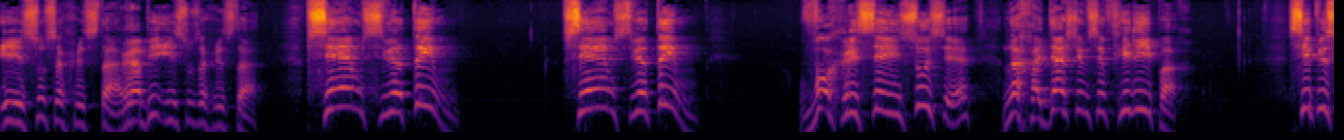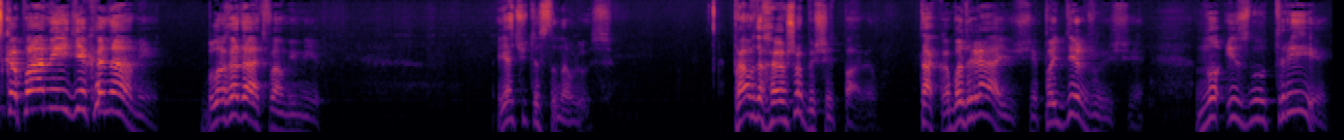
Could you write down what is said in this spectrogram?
Иисуса Христа, раби Иисуса Христа. Всем святым, всем святым во Христе Иисусе, находящимся в Филиппах, с епископами и деканами. Благодать вам и мир. Я чуть остановлюсь. Правда, хорошо пишет Павел. Так, ободряющее, поддерживающее. Но изнутри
